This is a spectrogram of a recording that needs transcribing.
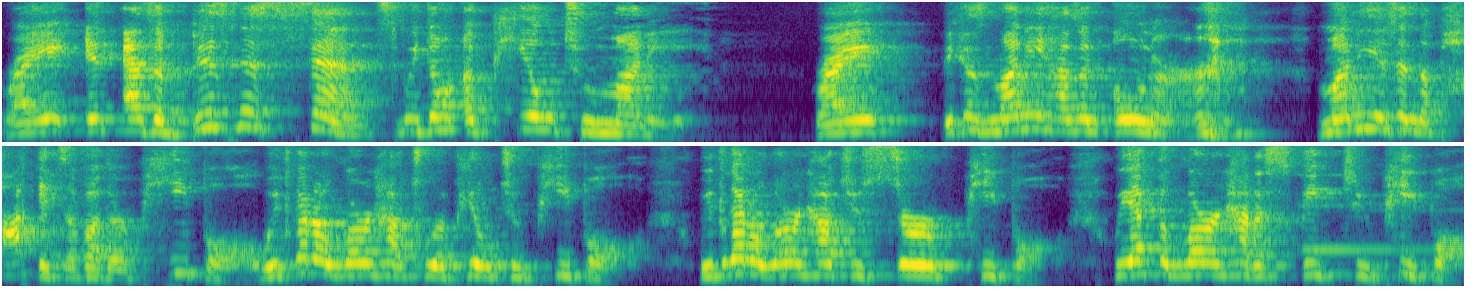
right? It, as a business sense, we don't appeal to money, right? Because money has an owner. money is in the pockets of other people. We've got to learn how to appeal to people. We've got to learn how to serve people. We have to learn how to speak to people,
